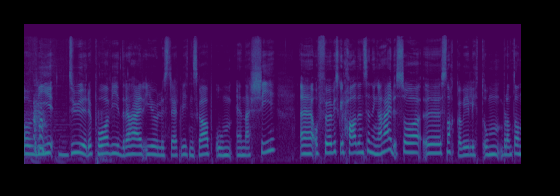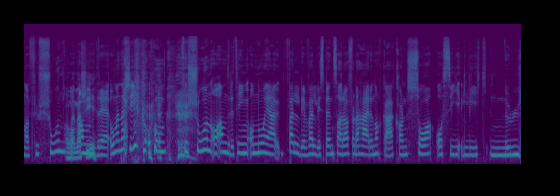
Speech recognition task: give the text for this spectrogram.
Og vi durer på videre her i Illustrert vitenskap om energi. Eh, og før vi skulle ha den sendinga her, så uh, snakka vi litt om bl.a. fusjon Om og energi. andre Om energi. om fusjon og andre ting. Og nå er jeg veldig, veldig spent, Sara, for det her er noe jeg kan så å si lik null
